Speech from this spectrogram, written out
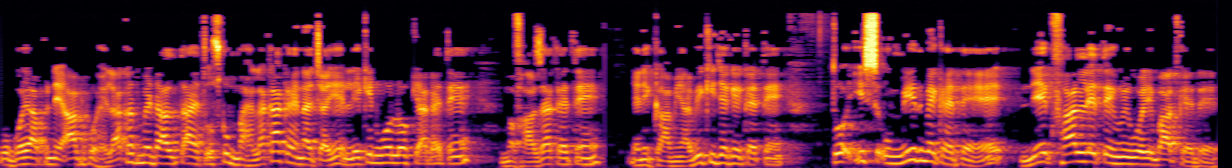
वो गोया अपने आप को हिलाकत में डालता है तो उसको महलका कहना चाहिए। लेकिन वो लोग क्या कहते हैं? मफाजा कहते हैं, यानी कामयाबी की जगह कहते हैं। तो इस उम्मीद में कहते हैं, नेक फाल लेते हुए वो ये बात कहते हैं,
